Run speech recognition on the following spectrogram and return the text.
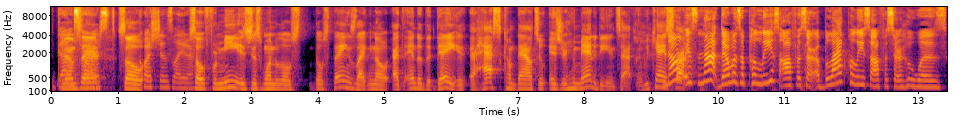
guns You know what I'm saying? first, So questions later. So for me, it's just one of those those things. Like you know, at the end of the day, it, it has to come down to is your humanity intact, and we can't. no, start, it's not. There was a police officer, a black police officer who was,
